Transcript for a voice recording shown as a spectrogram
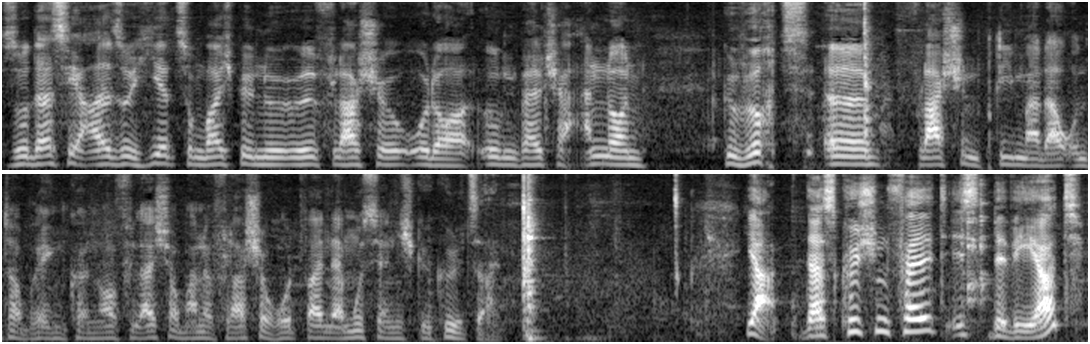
sodass ihr also hier zum Beispiel eine Ölflasche oder irgendwelche anderen Gewürzflaschen prima da unterbringen können. Oder vielleicht auch mal eine Flasche Rotwein, der muss ja nicht gekühlt sein. Ja, das Küchenfeld ist bewährt.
